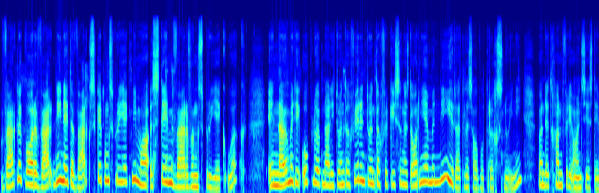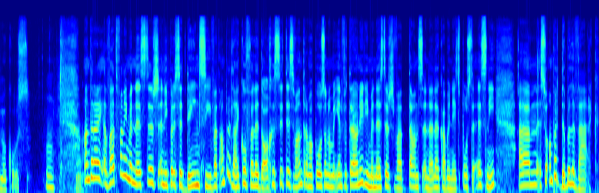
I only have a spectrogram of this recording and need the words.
werklik ware werk nie net 'n werkskepingsprojek nie, maar 'n stemwerwingsprojek ook. En nou met die oploop na die 2024 verkiesing is daar nie 'n manier dat hulle sal wil terugsnoei nie, want dit gaan vir die ANC stemme kos. Hmm. Andrei, wat van die ministers in die presidentskap wat amper lyk of hulle daar gesit is want Ramaphosa nommer 1 vertrou nie die ministers wat tans in hulle kabinetsposte is nie. Ehm um, so amper dubbele werk.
